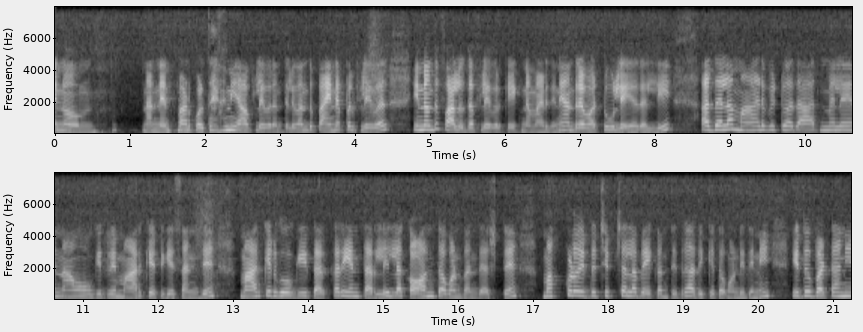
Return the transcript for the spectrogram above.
ಏನು ನಾನು ನೆನ್ಪು ಮಾಡ್ಕೊಳ್ತಾ ಇದ್ದೀನಿ ಯಾವ ಫ್ಲೇವರ್ ಅಂತೇಳಿ. ಒಂದು ಪೈನಾಪಲ್ ಫ್ಲೇವರ್ ಇನ್ನೊಂದು ಫಾಲೂದ ಫ್ಲೇವರ್ ಕೇಕ್ನ ಮಾಡಿದ್ದೀನಿ. ಅಂದರೆ ಟೂ ಲೇಯರಲ್ಲಿ ಅದೆಲ್ಲ ಮಾಡಿಬಿಟ್ಟು ಅದಾದಮೇಲೆ ನಾವು ಹೋಗಿದ್ವಿ ಮಾರ್ಕೆಟ್ಗೆ ಸಂಜೆ. ಮಾರ್ಕೆಟ್ಗೆ ಹೋಗಿ ತರಕಾರಿ ಏನು ತರಲಿಲ್ಲ ಕಾರ್ನ್ ತೊಗೊಂಡು ಬಂದೆ ಅಷ್ಟೇ. ಮಕ್ಕಳು ಇದು ಚಿಪ್ಸ್ ಎಲ್ಲ ಬೇಕಂತಿದ್ರೆ ಅದಕ್ಕೆ ತೊಗೊಂಡಿದ್ದೀನಿ. ಇದು ಬಟಾಣಿ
